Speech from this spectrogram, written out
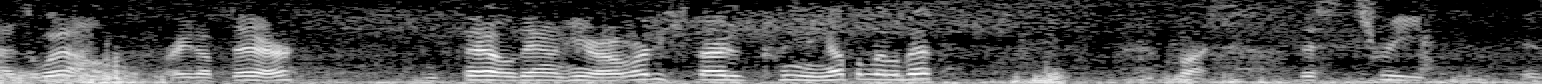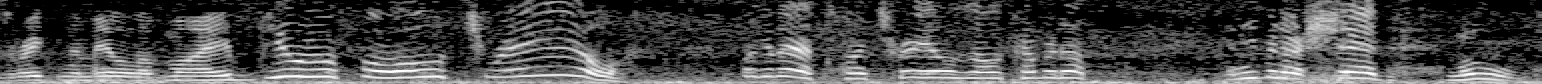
as well, right up there, and fell down here. I already started cleaning up a little bit, but this tree is right in the middle of my beautiful trail. Look at that, my trail is all covered up. And even our shed moved.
